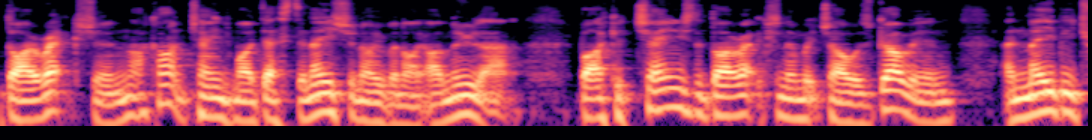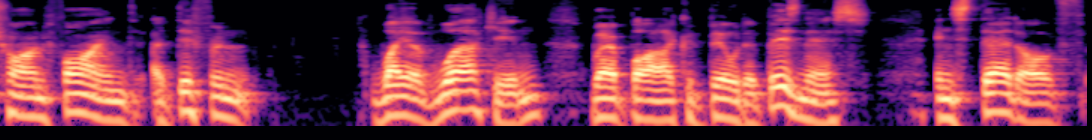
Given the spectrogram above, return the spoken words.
direction. I can't change my destination overnight. I knew that. But i could change the direction in which i was going and maybe try and find a different way of working whereby i could build a business instead of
